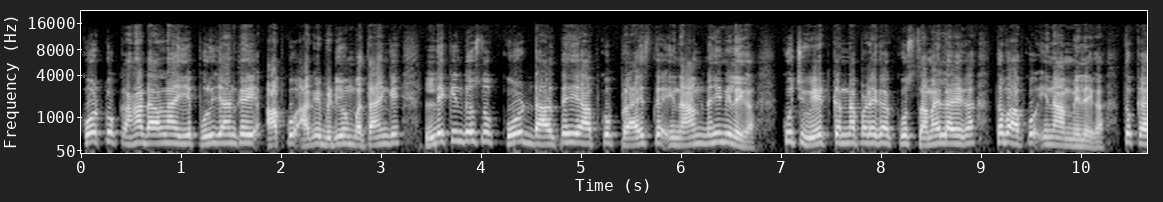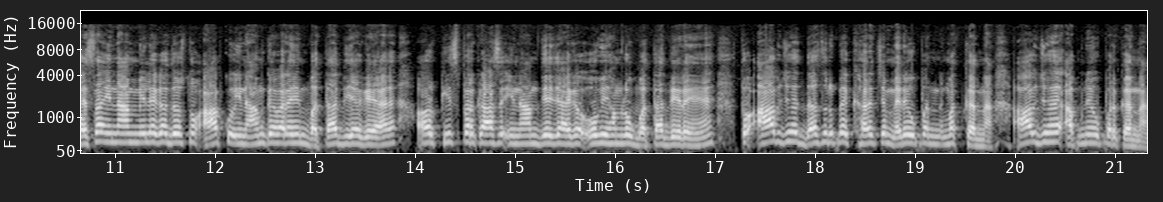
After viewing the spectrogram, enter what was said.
कोड को कहाँ डालना है ये पूरी जानकारी आपको आगे वीडियो में बताएँगे, लेकिन दोस्तों कोड डालते ही आपको प्राइस का इनाम नहीं मिलेगा। कुछ वेट करना पड़ेगा, कुछ समय लगेगा, तब आपको इनाम मिलेगा। तो कैसा इनाम मिलेगा दोस्तों, आपको इनाम के बारे में बता दिया गया है, और किस प्रकार से इनाम दिया जाएगा वो भी हम लोग बता दे रहे हैं। तो आप जो है दस खर्च मेरे ऊपर मत करना, आप जो है अपने ऊपर करना।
